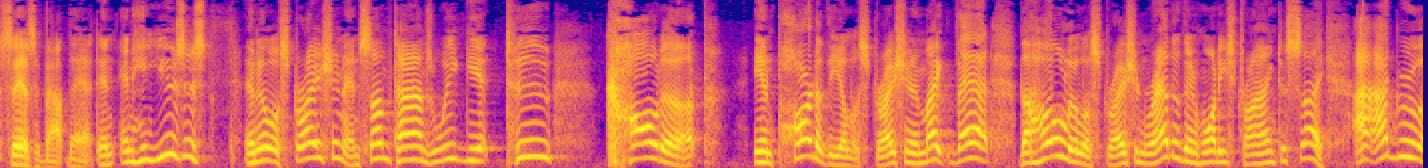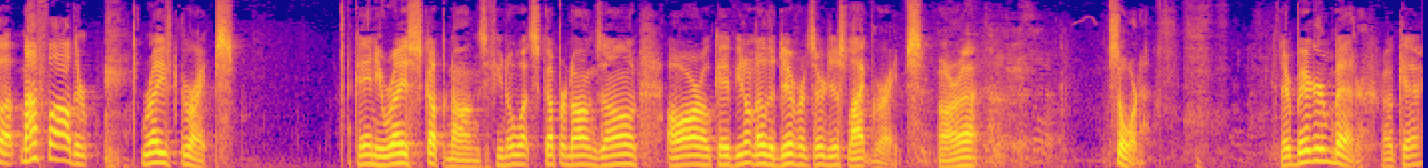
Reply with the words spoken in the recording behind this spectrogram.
says about that. And, and he uses an illustration, and sometimes we get too caught up in part of the illustration and make that the whole illustration rather than what he's trying to say. I, I grew up, my father raised grapes. Okay, and he raised scuppernongs. If you know what scuppernongs on are, okay, if you don't know the difference, they're just like grapes. All right? Sort of. They're bigger and better, okay?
